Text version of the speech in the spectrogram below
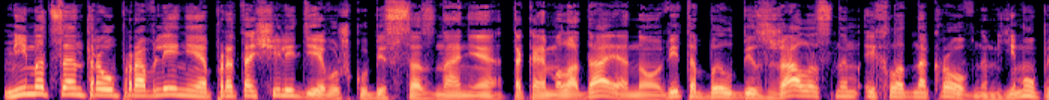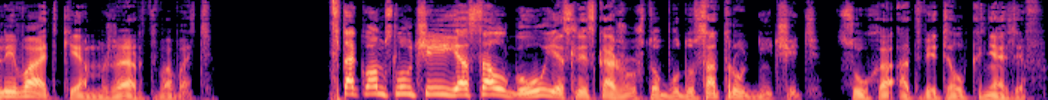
Мимо центра управления протащили девушку без сознания. Такая молодая, но Вита был безжалостным и хладнокровным. Ему плевать, кем жертвовать. «В таком случае я солгу, если скажу, что буду сотрудничать», — сухо ответил Князев.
